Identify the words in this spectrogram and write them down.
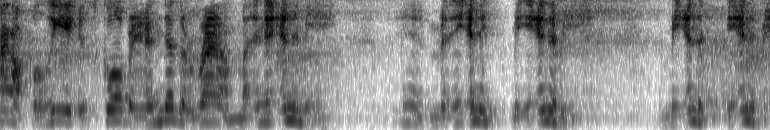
Cannot believe it's scorpion another round, my enemy. My enemy, my enemy, my enemy, my enemy.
